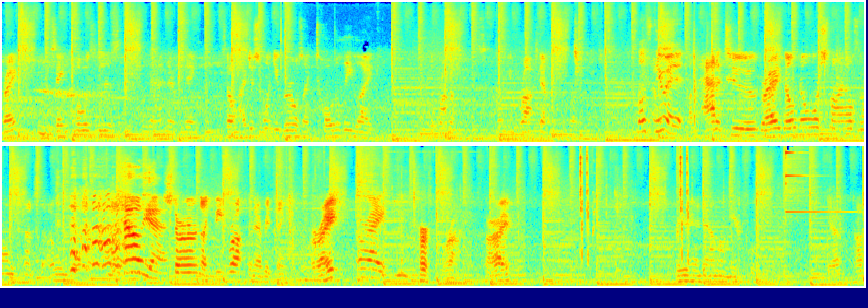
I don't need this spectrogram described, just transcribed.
Right? Same poses and that and everything. So I just want you girls like totally like the run of you rocked out. Let's do it. Um, attitude, right? No, no more smiles and all this kind of stuff. I want you to- Hell yeah. Stern, like be rough and everything. All right? All right. Perfect. We're on. All right. Bring your hand down on here for me. Yeah, not,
